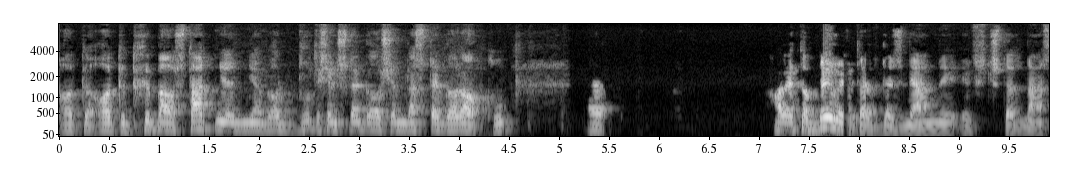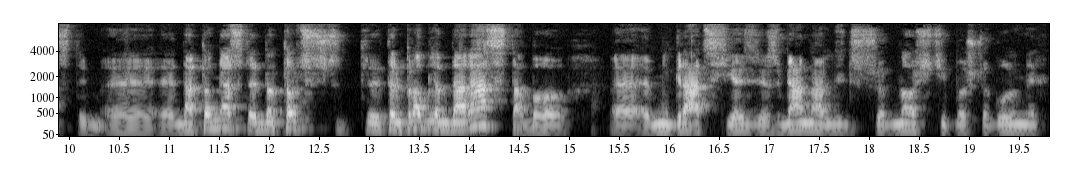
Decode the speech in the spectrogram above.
Od, od chyba ostatnie, nie, od 2018 roku ale to były pewne zmiany w 14. E, e, natomiast no to, ten problem narasta, bo e, migracje, zmiana liczebności poszczególnych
